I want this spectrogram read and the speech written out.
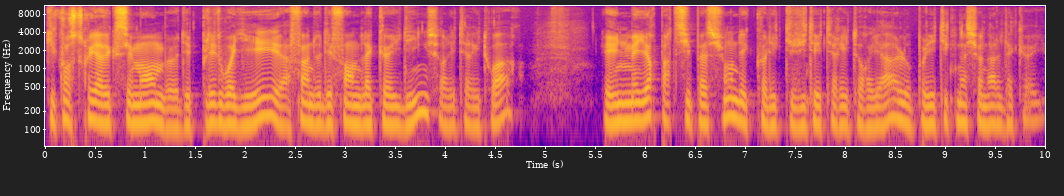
qui construit avec ses membres des plaidoyers afin de défendre l'accueil digne sur les territoires et une meilleure participation des collectivités territoriales aux politiques nationales d'accueil.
